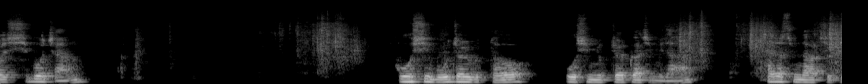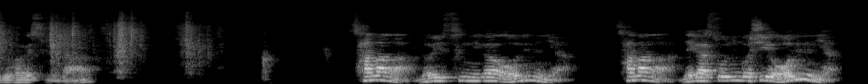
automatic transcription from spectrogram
15장 55절부터 56절까지입니다. 찾았습니다. 같이 기록하겠습니다. 사망아, 너희 승리가 어디느냐? 사망아, 내가 쏘는 것이 어디느냐?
